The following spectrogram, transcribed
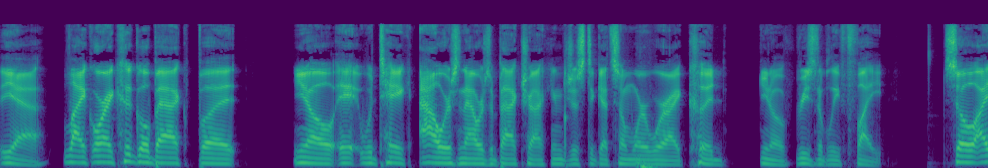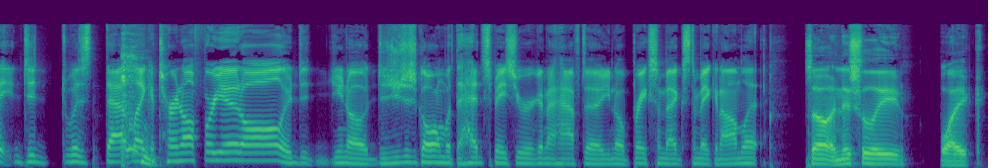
Yeah. Like, or I could go back, but, you know, it would take hours and hours of backtracking just to get somewhere where I could, you know, reasonably fight. So I did, was that like a turnoff for you at all? Or did, you know, did you just go on with the headspace you were going to have to, you know, break some eggs to make an omelet? So initially, like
